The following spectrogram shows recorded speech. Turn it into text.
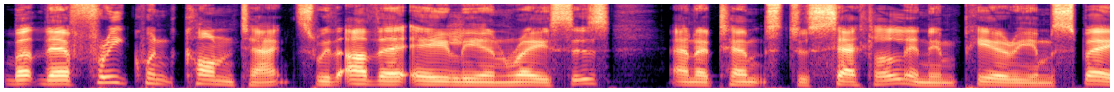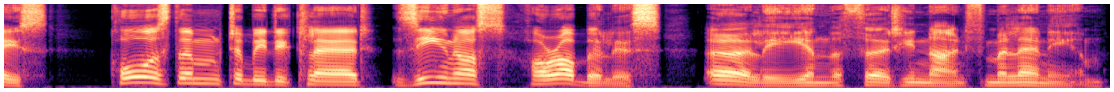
but their frequent contacts with other alien races and attempts to settle in Imperium space caused them to be declared Xenos Horribilis early in the 39th millennium.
